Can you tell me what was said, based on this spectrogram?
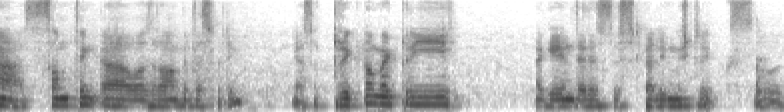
Ah, something uh, was wrong with the spelling. Yeah, so trigonometry, again, there is this spelling mistake. So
